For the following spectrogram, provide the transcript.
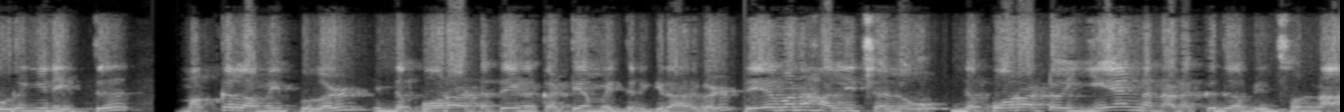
ஒருங்கிணைத்து மக்கள் அமைப்புகள் இந்த போராட்டத்தை இங்க கட்டியமைத்திருக்கிறார்கள். தேவனஹள்ளி சலோ இந்த போராட்டம் ஏன் அங்க நடக்குது அப்படின்னு சொன்னா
